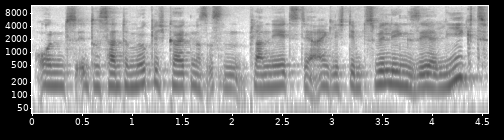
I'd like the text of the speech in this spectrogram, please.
und interessante Möglichkeiten. Das ist ein Planet, der eigentlich dem Zwilling sehr liegt.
